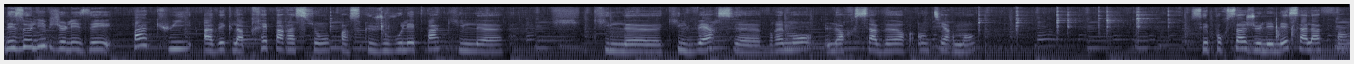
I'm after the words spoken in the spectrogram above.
Les olives, je les ai pas cuits avec la préparation parce que je voulais pas qu'ils euh, euh, versent euh, vraiment leur saveur entièrement. C'est pour ça que je les laisse à la fin.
